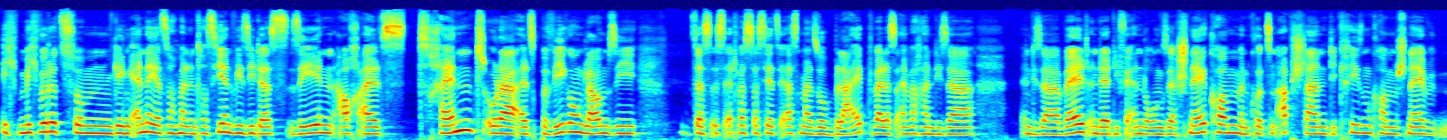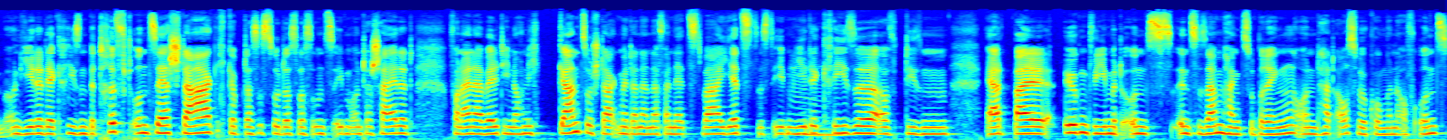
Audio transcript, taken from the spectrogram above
Ich, mich würde zum gegen Ende jetzt nochmal interessieren, wie Sie das sehen, auch als Trend oder als Bewegung. Glauben Sie, das ist etwas, das jetzt erstmal so bleibt, weil es einfach an dieser in dieser Welt, in der die Veränderungen sehr schnell kommen, in kurzem Abstand, die Krisen kommen schnell und jede der Krisen betrifft uns sehr stark. Ich glaube, das ist so das, was uns eben unterscheidet von einer Welt, die noch nicht ganz so stark miteinander vernetzt war. Jetzt ist eben mhm. jede Krise auf diesem Erdball irgendwie mit uns in Zusammenhang zu bringen und hat Auswirkungen auf uns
